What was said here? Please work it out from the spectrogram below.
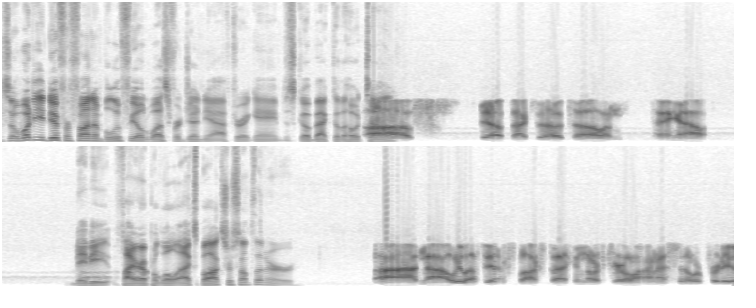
So, what do you do for fun in Bluefield, West Virginia, after a game? Just go back to the hotel? Uh, yeah, back to the hotel and hang out. Maybe fire up a little Xbox or something, or? Uh, no, we left the Xbox back in North Carolina, so we're pretty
